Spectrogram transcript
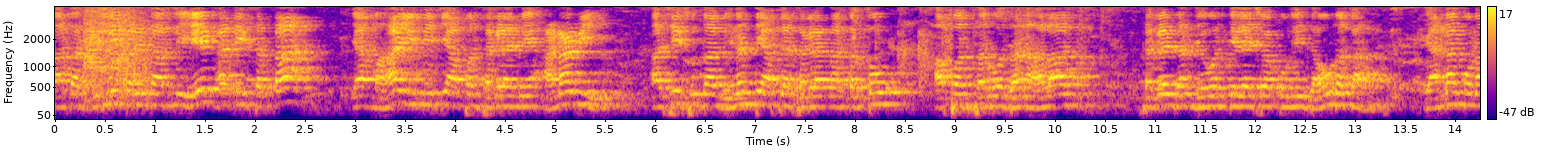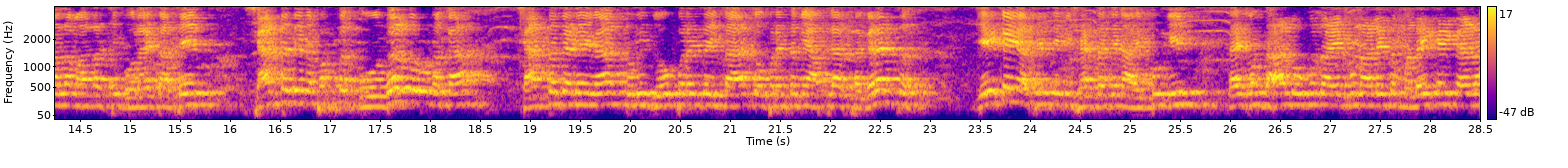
आता दिल्लीपर्यंत आपली एक हाती सत्ता या महायुतीची आपण सगळ्यांनी आणावी अशी सुद्धा विनंती आपल्या सगळ्यांना करतो. आपण सर्वजण आलात. सगळेजण जेवण केल्याशिवाय कोणी जाऊ नका. यांना कोणाला मालाशी बोलायचं असेल शांततेनं फक्त गोंधळ करू नका. शांततेने व्या तुम्ही जोपर्यंत इथं आहात तोपर्यंत मी आपल्या सगळ्यांचं जे काही असेल ते मी शांततेनं ऐकून घेईल नाही मग दहा लोक ऐकून आले तर मलाही काही कळणार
